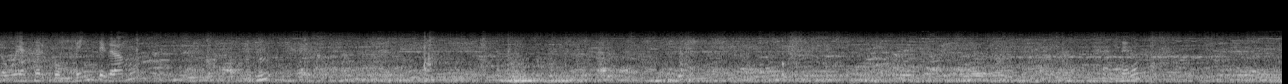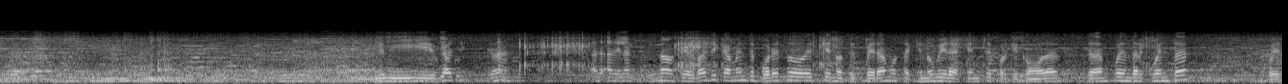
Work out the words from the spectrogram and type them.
Lo voy a hacer con 20 gramos. Ujú. ¿Cero? Y ah, Adelante. No, que básicamente por eso es que nos esperamos a que no hubiera gente, porque como da- se dan, pueden dar cuenta, pues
